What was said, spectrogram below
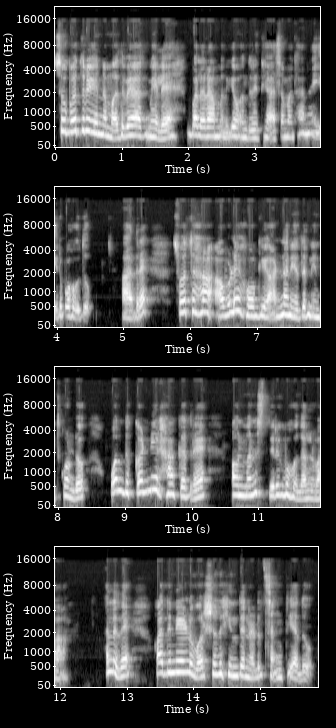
ಸುಭದ್ರೆಯನ್ನ ಮದುವೆ ಆದ್ಮೇಲೆ ಬಲರಾಮನಿಗೆ ಒಂದು ರೀತಿಯ ಅಸಮಾಧಾನ ಇರಬಹುದು. ಆದ್ರೆ ಸ್ವತಃ ಅವಳೇ ಹೋಗಿ ಅಣ್ಣನ ಎದುರು ನಿಂತ್ಕೊಂಡು ಒಂದು ಕಣ್ಣೀರು ಹಾಕಿದ್ರೆ ಅವನ ಮನಸ್ಸು ತಿರುಗಬಹುದಲ್ವಾ? ಅಲ್ಲದೆ ಹದಿನೇಳು ವರ್ಷದ ಹಿಂದೆ ನಡೆದ ಸಂಗತಿ ಅದು.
